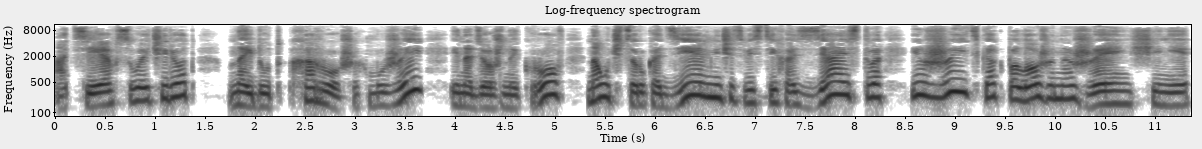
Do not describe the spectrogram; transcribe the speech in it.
А те, в свой черед, найдут хороших мужей и надежный кров, научатся рукодельничать, вести хозяйство и жить, как положено, женщине,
